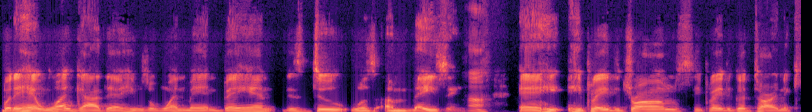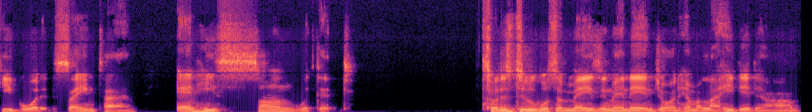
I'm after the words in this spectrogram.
but they had one guy there. He was a one man band. This dude was amazing, huh. and he he played the drums, he played the guitar and the keyboard at the same time, and he sung with it. So this dude was amazing, man. They enjoyed him a lot. He did um,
